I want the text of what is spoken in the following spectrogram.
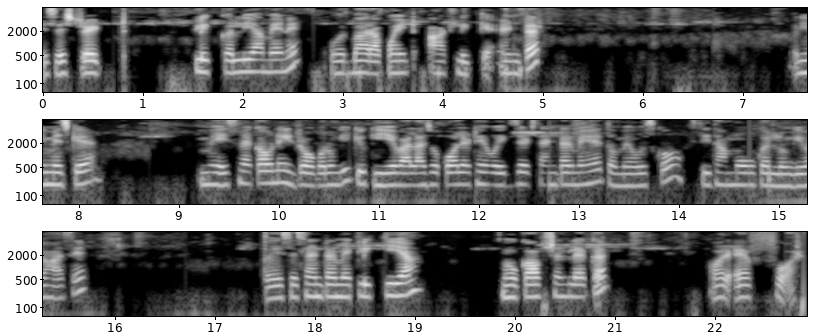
इसे स्ट्रेट क्लिक कर लिया मैंने और 12.8 लिख के एंटर। और इमेज के मैं इसमें कव नहीं ड्रॉ करूँगी क्योंकि ये वाला जो कॉलेट है वो एग्जैक्ट सेंटर में है तो मैं उसको सीधा मूव कर लूँगी वहाँ से। तो ऐसे सेंटर में क्लिक किया, मूव का ऑप्शन लेकर और F4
